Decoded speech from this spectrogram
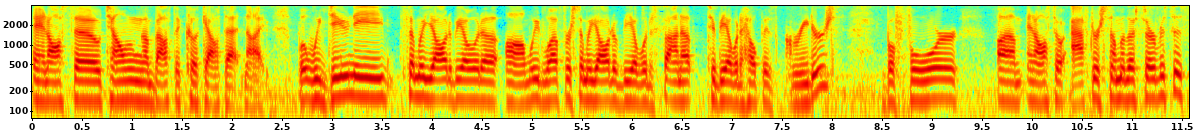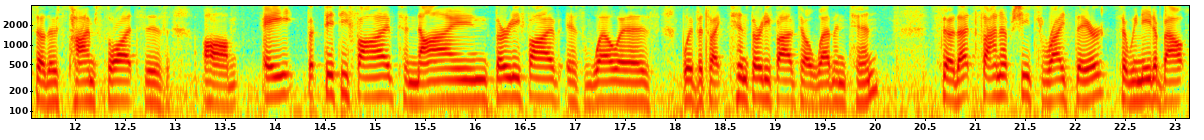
and also telling them about the cookout that night. But we do need some of y'all to be able to, um, we'd love for some of y'all to be able to sign up to be able to help as greeters before um, and also after some of the services. So those time slots is um, 8.55 to 9.35 as well as, I believe it's like 10.35 to 11.10. So that sign up sheet's right there. So we need about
